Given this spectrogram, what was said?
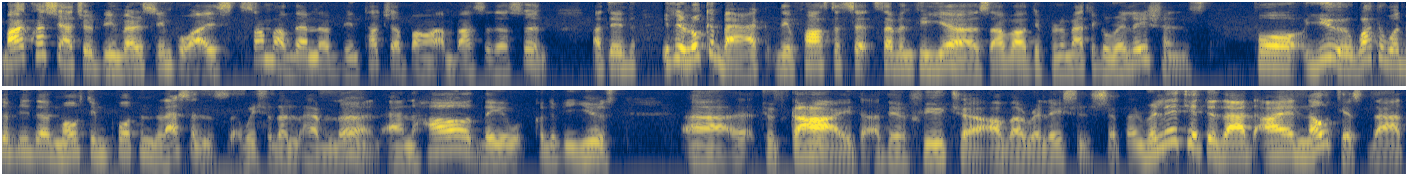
My question actually been very simple. I, some of them have been touched upon Ambassador Sun. If you look back the past 70 years of our diplomatic relations, for you, what would be the most important lessons we should have learned and how they could be used uh, to guide the future of a relationship? And related to that, I noticed that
